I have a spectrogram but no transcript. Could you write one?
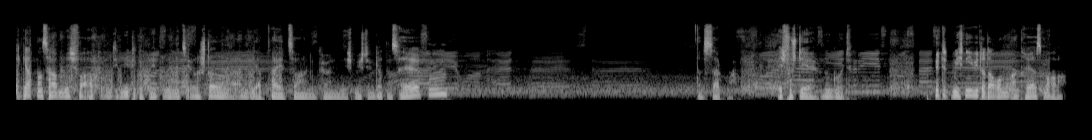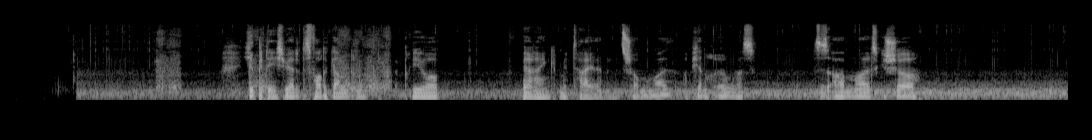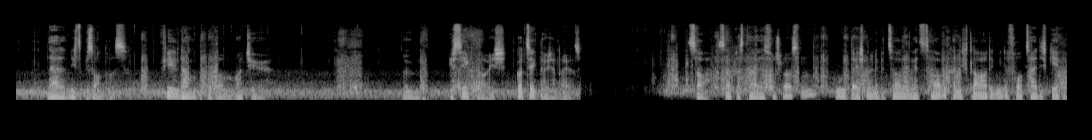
Die Gärtners haben mich vorab um die Miete gebeten, damit sie ihre Steuern an die Abtei zahlen können. Ich möchte den Gärtners helfen. Das sagt man. Ich verstehe. Nun gut. Bittet mich nie wieder darum, Andreas Mahler. Hier bitte ich, werde das Vater gern und Prior Berenk mitteilen. Jetzt schauen wir mal, ob hier noch irgendwas... Das ist Abendmahlsgeschirr. Ja, nichts Besonderes. Vielen Dank, Bruder Mathieu. Hm, ich segne euch. Gott segne euch, Andreas. So, Sakristei ist verschlossen. Gut, da ich meine Bezahlung jetzt habe, kann ich Clara die Miete vorzeitig geben.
